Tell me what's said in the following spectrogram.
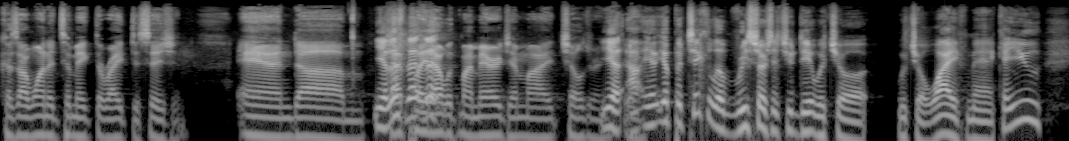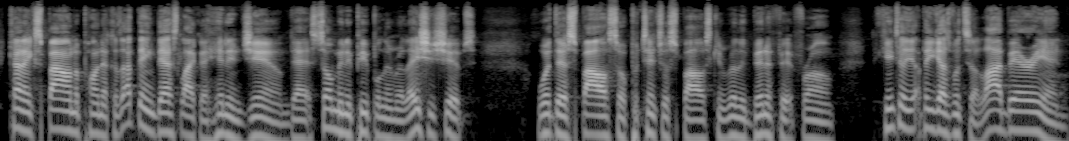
because I wanted to make the right decision. And um, Yeah, let's- that let- played let- out with my marriage and my children. Yeah, uh, your, your particular research that you did with your with your wife, man. Can you kind of expound upon that? Because I think that's like a hidden gem that so many people in relationships with their spouse or potential spouse can really benefit from. Can you tell you? I think you guys went to the library and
